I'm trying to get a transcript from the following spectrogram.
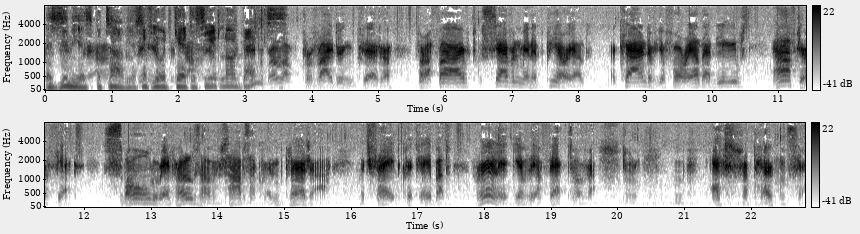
A Xenius Batavius, if you would care to see it, Lord Banks. capable of providing pleasure for a five to seven minute period. A kind of euphoria that leaves after effects, small ripples of subsequent pleasure, which fade quickly but really give the effect of uh, mm, extra potency.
